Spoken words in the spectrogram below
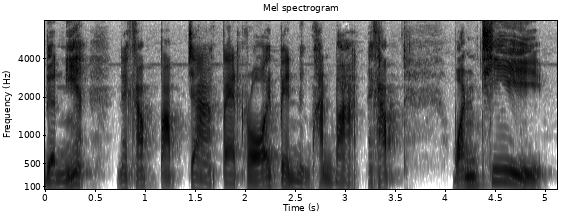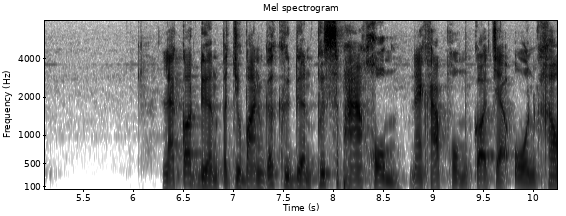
เดือนนี้นะครับปรับจาก 800 เป็น 1,000 บาทนะครับ วันที่ และก็เดือนปัจจุบันก็คือเดือนพฤษภาคมนะครับ ผมก็จะโอนเข้า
